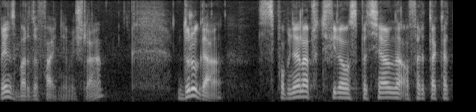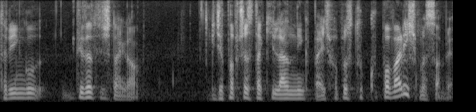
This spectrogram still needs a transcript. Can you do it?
więc bardzo fajnie myślę. Druga, wspomniana przed chwilą specjalna oferta cateringu dietetycznego, gdzie poprzez taki landing page po prostu kupowaliśmy sobie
